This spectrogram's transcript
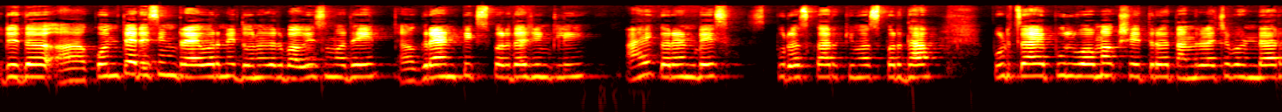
रिद कोणत्या रेसिंग ड्रायव्हरने दोन हजार बावीसमध्ये ग्रँड पिक स्पर्धा जिंकली? आहे करंट बेस पुरस्कार किंवा स्पर्धा? पुढचा आहे पुलवामा क्षेत्र तांदळाचे भंडार.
